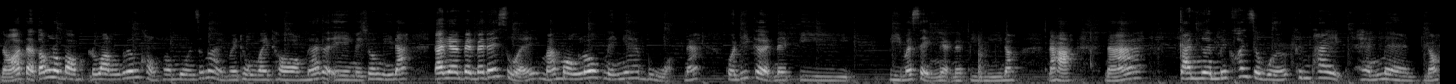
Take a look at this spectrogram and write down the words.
เนาะแต่ต้องระวังระวังเรื่องของฮอร์โมนสักหน่อยไวทงไวทองนะตัวเองในช่วงนี้นะการงานเป็นไปได้สวยมามองโลกในแง่บวกนะคนที่เกิดในปีปีมะเสงเนี่ยในปีนี้เนาะนะคะนะ การเงินไม่ค่อยจะเวิร์กขึ้นไพ่แฮงแมนเนาะ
